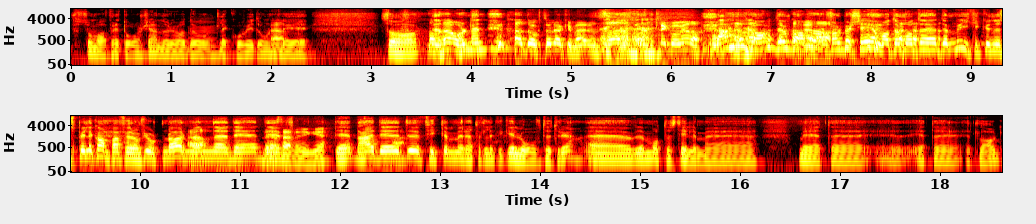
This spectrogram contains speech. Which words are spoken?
som var for et år siden, når du hadde ordentlig covid. ordentlig Så, Det er men, ordentlig- men, Doktor Løkkeberg, hun sa ordentlig god, vi, da. nei, men de, ga, de ga i hvert fall beskjed om at de, måtte, de ikke kunne spille kamper før om 14 dager. Men eh, det, Det det, nei, det, det fikk de rett og slett ikke lov til, tror jeg. Eh, de måtte stille med, med et, eh, et, et lag.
